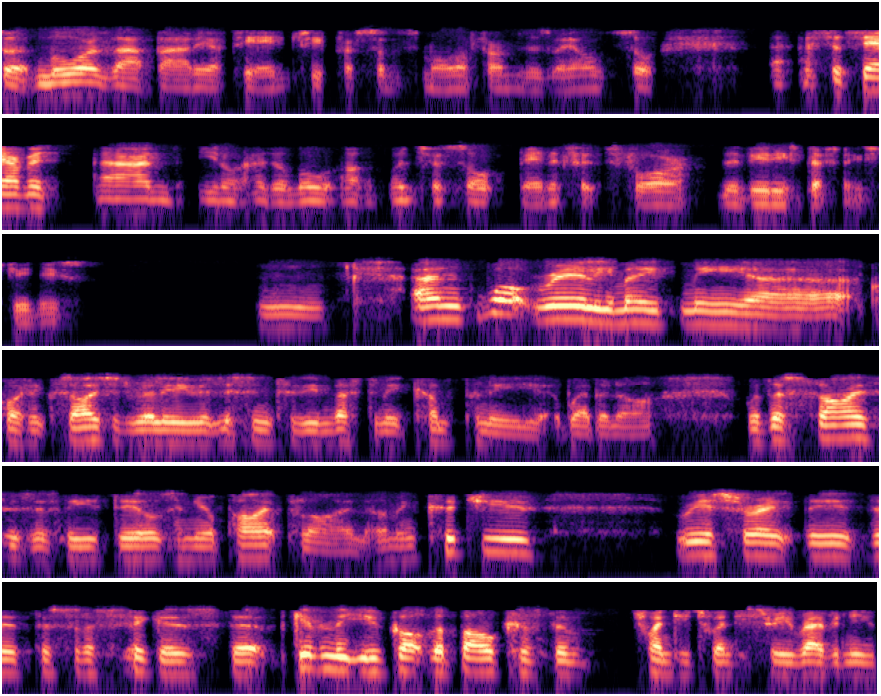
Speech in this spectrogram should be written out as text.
So it lowers that barrier to entry for some smaller firms as well. So it's a service and you know it has a, low, a bunch of soft benefits for the various different exchanges. Mm. And what really made me uh, quite excited, really, listening to the Investor Meet Company webinar, were the sizes of these deals in your pipeline. I mean, could you reiterate the, the, the sort of figures that, given that you've got the bulk of the 2023 revenue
